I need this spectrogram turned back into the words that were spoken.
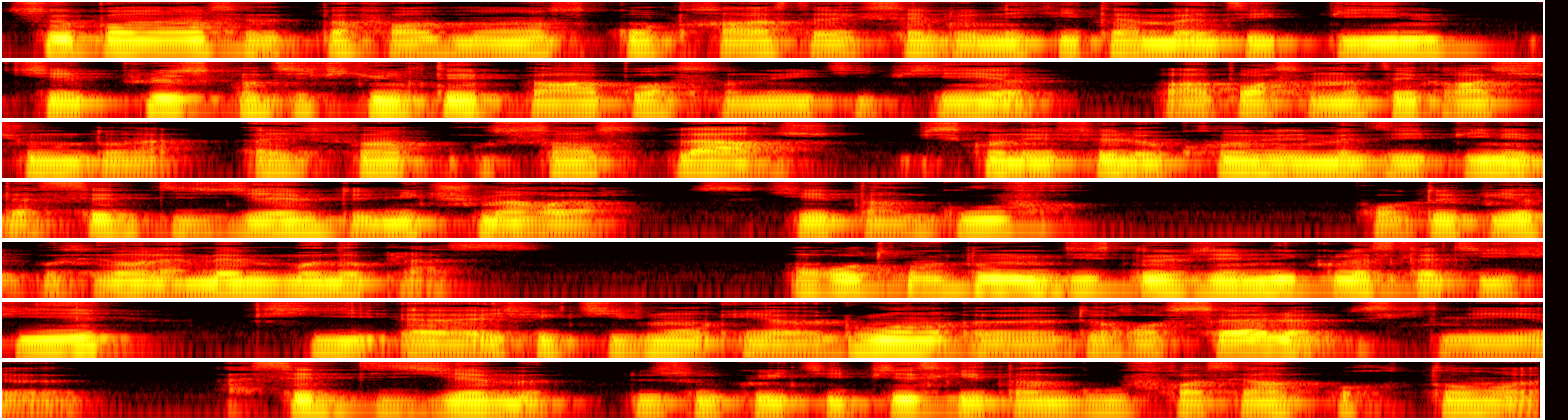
Cependant, cette performance contraste avec celle de Nikita Mazepin, qui est plus en difficulté par rapport à son équipier, par rapport à son intégration dans la F1 au sens large, puisqu'en effet le chrono de Mazepin est à 7 dixièmes de Mick Schumacher, ce qui est un gouffre pour deux pilotes possédant la même monoplace. On retrouve donc 19e Nicolas Latifi, qui euh, effectivement est euh, loin euh, de Russell, puisqu'il est à 7 dixièmes de son coéquipier, ce qui est un gouffre assez important,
